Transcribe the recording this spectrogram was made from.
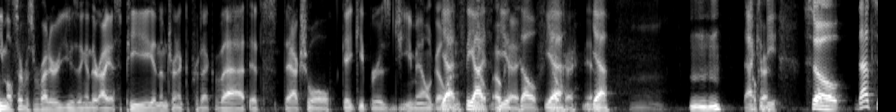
email service provider you're using and their ISP and them trying to protect that. It's the actual gatekeeper is Gmail going. Yeah, it's the No, ISP okay. itself. Yeah. Okay, yeah. yeah. That could Okay. be so. That's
